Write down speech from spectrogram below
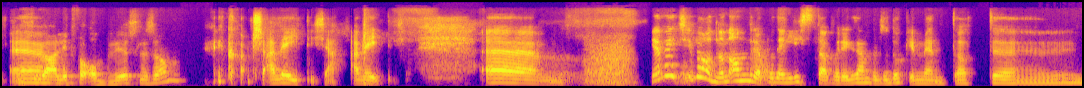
Hvis du er litt for obvious, liksom? Kanskje, jeg vet ikke. Jeg vet ikke. Um, jeg vet ikke, Var det noen andre på den lista for eksempel, som dere mente at uh,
